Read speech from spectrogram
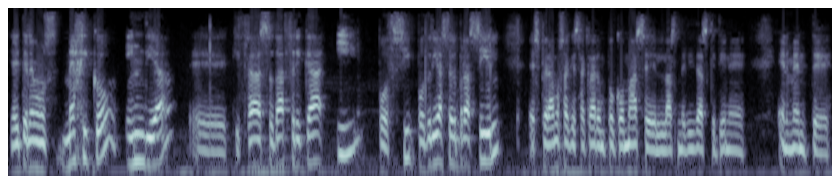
Y ahí tenemos México, India, eh, quizás Sudáfrica y pues sí, podría ser Brasil. Esperamos a que se aclare un poco más las medidas que tiene en mente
